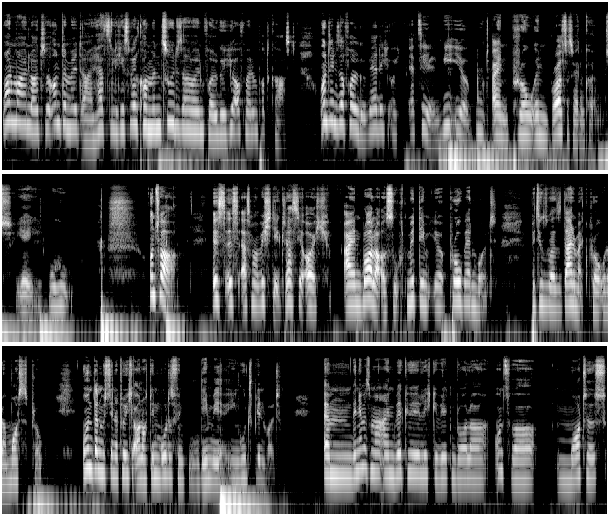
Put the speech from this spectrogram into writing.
Moin moin Leute und damit ein herzliches Willkommen zu dieser neuen Folge hier auf meinem Podcast. Und in dieser Folge werde ich euch erzählen, wie ihr gut ein Pro in Brawl Stars werden könnt. Yay, wuhu. Und zwar ist es erstmal wichtig, dass ihr euch einen Brawler aussucht, mit dem ihr Pro werden wollt. Beziehungsweise Dynamite Pro oder Mortis Pro. Und dann müsst ihr natürlich auch noch den Modus finden, in dem ihr ihn gut spielen wollt. Ähm, wir nehmen jetzt mal einen willkürlich gewählten Brawler. Und zwar Mortis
